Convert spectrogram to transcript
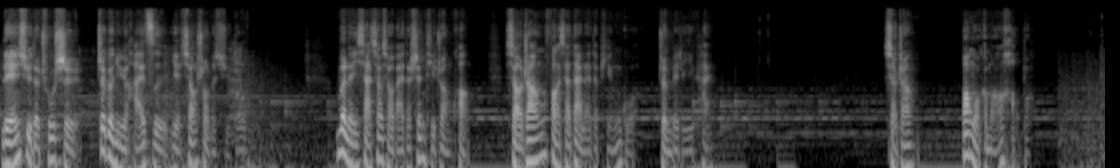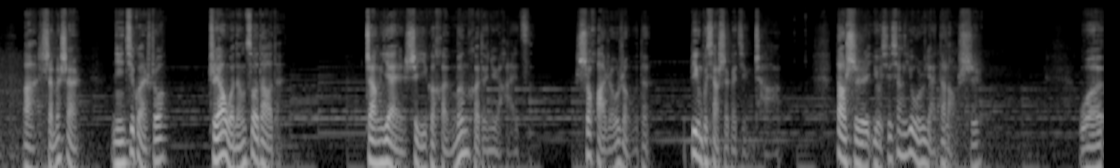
连续的出事，这个女孩子也消瘦了许多。问了一下肖小白的身体状况。小张放下带来的苹果，准备离开。小张，帮我个忙好不？啊，什么事儿？你尽管说，只要我能做到的。张燕是一个很温和的女孩子，说话柔柔的，并不像是个警察，倒是有些像幼儿园的老师。我，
